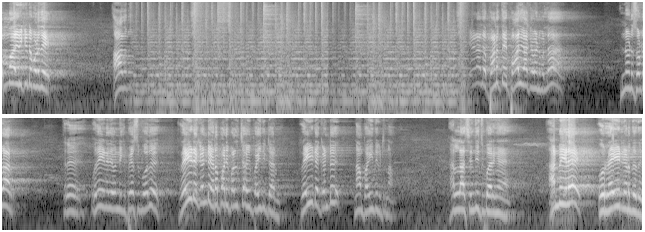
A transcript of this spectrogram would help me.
அம்மா இருக்கின்ற பொழுதே ஆதரவு எனது பணத்தை பாதுகாக்க வேண்டுமல்ல? இன்னொன்னு சொல்றார். திரு உதயநிதி இன்னைக்கு பேசும்போது ரெய்டை கண்டு எடப்பாடி பழனிசாமி பயந்துட்டாரு ரெய்டை கண்டு நான் பயந்துக்கிட்டேன் நல்லா சிந்திச்சு பாருங்க. அண்மையிலே ஒரு ரெய்டு நடந்தது.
